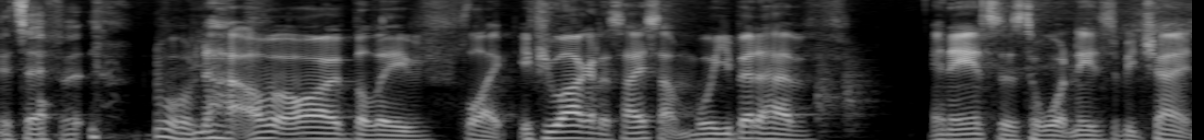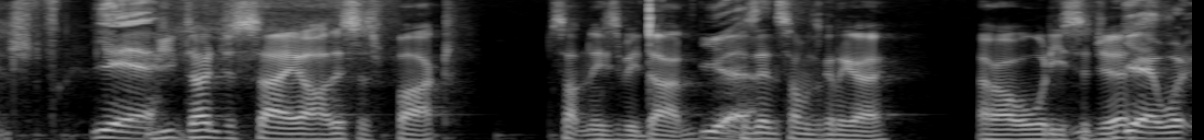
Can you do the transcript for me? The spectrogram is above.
It's effort. well, no, I, I believe like if you are going to say something, well, you better have an answer as to what needs to be changed. Yeah. You don't just say, "Oh, this is fucked. Something needs to be done." Yeah. Because then someone's going to go, "All right, well, what do you suggest?" yeah. What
